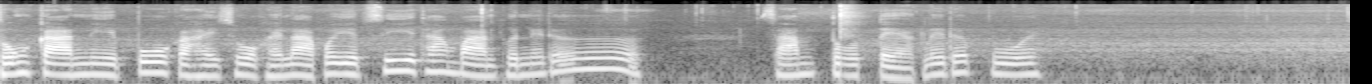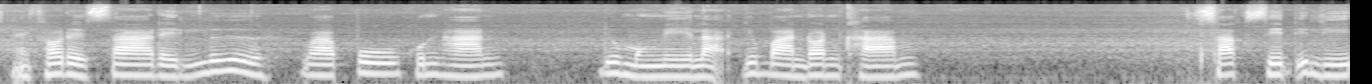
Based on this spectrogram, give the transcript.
สงการนี่ปูก็ให้โชคให้ลาบก็เอฟซีทางบ้านเพิ่นเด้อสามโตแตกเลยเด้อปุ้ยให้เขาได้ซาได้ลือว่าปูขุนหารอยู่มองนี้ละอยู่บ้านดอนขามศักดิ์สิทธิ์อิลี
